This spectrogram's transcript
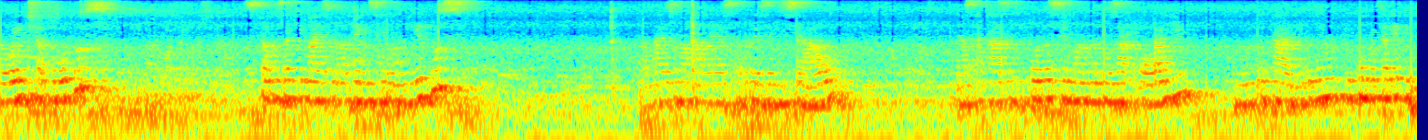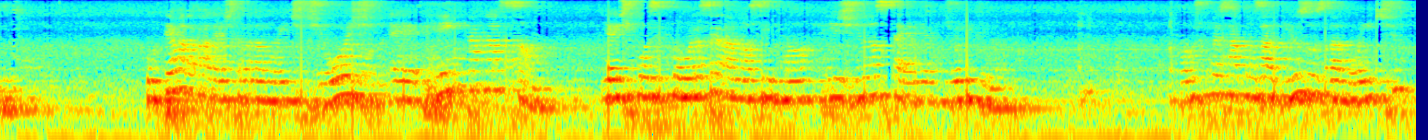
noite a todos. Estamos aqui mais uma vez reunidos para mais uma palestra presencial nessa casa que toda semana nos acolhe com muito carinho e com muita alegria. O tema da palestra da noite de hoje é reencarnação e a expositora será a nossa irmã Regina Célia de Oliveira. Vamos começar com os avisos da noite.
